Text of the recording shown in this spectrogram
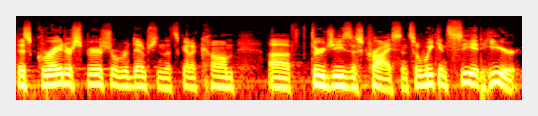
This greater spiritual redemption that's going to come uh, through Jesus Christ. And so we can see it here.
